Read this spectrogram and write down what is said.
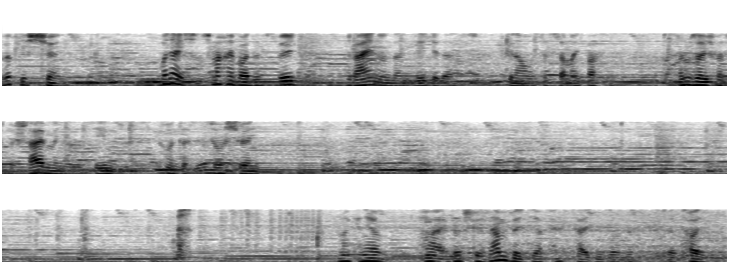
wirklich schön. Oder ich, ich mache einfach das Bild rein und dann seht ihr das. Genau, das ist am einfachsten. Warum soll ich was beschreiben, wenn ihr das sehen? Und das ist so schön. Man kann ja das Gesamtbild ja festhalten, so. Das ist ja toll.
